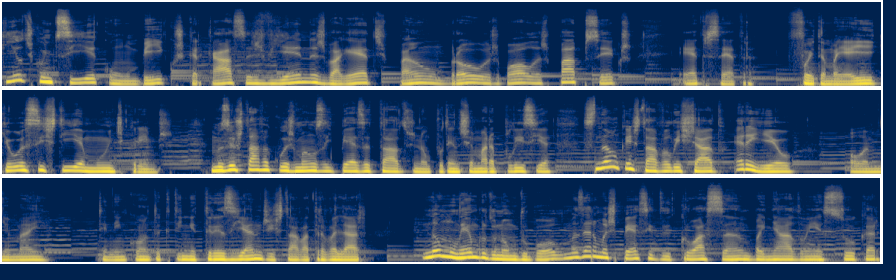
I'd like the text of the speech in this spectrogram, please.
que eu desconhecia com bicos, carcaças, vienas, baguetes, pão, broas, bolas, papos secos, etc. Foi também aí que eu assisti a muitos crimes mas eu estava com as mãos e pés atados, não podendo chamar a polícia, senão quem estava lixado era eu ou a minha mãe, tendo em conta que tinha 13 anos e estava a trabalhar. Não me lembro do nome do bolo, mas era uma espécie de croissant banhado em açúcar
